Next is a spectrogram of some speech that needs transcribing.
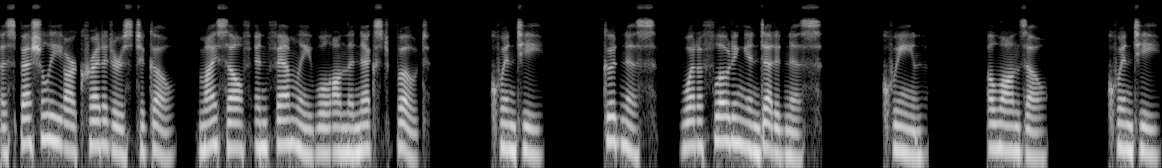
especially our creditors to go, myself and family will on the next boat. Quinty. Goodness, what a floating indebtedness! Queen. Alonso. Quinty.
